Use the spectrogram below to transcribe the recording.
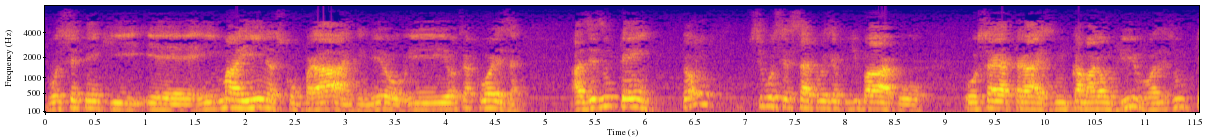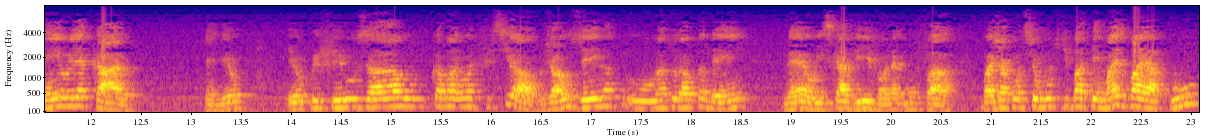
você tem que ir é, em marinas comprar, entendeu? E outra coisa, às vezes não tem. Então se você sai, por exemplo, de barco ou, sai atrás de um camarão vivo, às vezes não tem ou ele é caro. Entendeu? Eu prefiro usar o camarão artificial. Já usei o natural também, né? O isca viva, né? Como fala. Mas já aconteceu muito de bater mais baiacu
